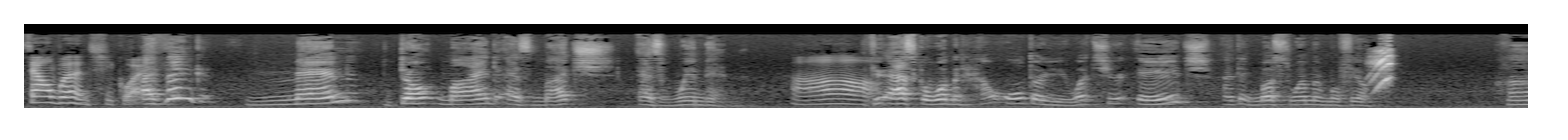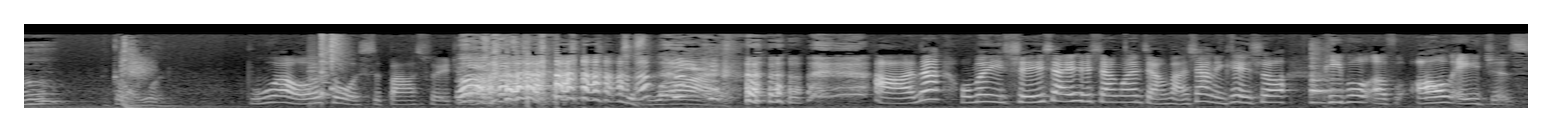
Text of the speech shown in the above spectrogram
这样会不会很奇怪？ I think men don't mind as much as women. 哦 If you ask a woman, how old are you? What's your age? I think most women will feel, huh? 你干嘛问？ 不啊，我都说我十八岁就。 Just lie. 好，那我们学一下一些相关讲法，像你可以说 people of all ages，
